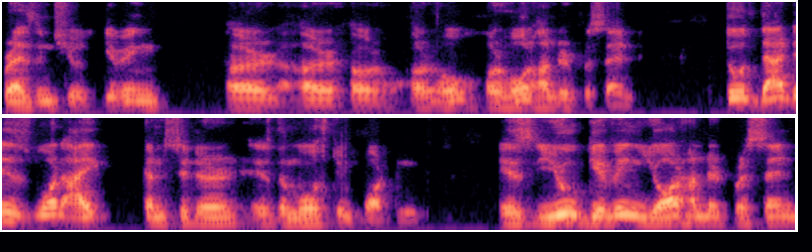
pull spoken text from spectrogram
present she was giving her her her her her whole 100% so that is what i consider is the most important is you giving your 100%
